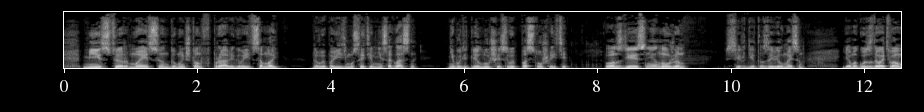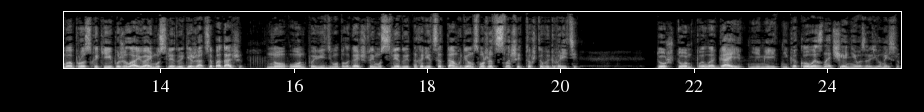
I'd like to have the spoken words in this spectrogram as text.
— Мистер Мейсон думает, что он вправе говорить со мной, но вы, по-видимому, с этим не согласны. Не будет ли лучше, если вы послушаете? — Он здесь не нужен, — сердито заявил Мейсон. Я могу задавать вам вопрос, какие пожелаю, а ему следует держаться подальше. Но он, по-видимому, полагает, что ему следует находиться там, где он сможет слышать то, что вы говорите. — То, что он полагает, не имеет никакого значения, — возразил Мейсон.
